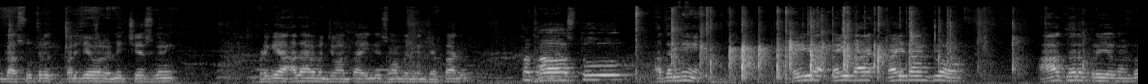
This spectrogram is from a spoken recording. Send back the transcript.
ఇంకా సూత్ర పరిచయాలు అన్నీ చేసుకుని ఇప్పటికే ఆధార పంచం అంతా అయింది. సోమపంచం చెప్పాలి. తథాస్తు. అతన్ని పై పై దాంట్లో ఆధ్వర ప్రయోగంలో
